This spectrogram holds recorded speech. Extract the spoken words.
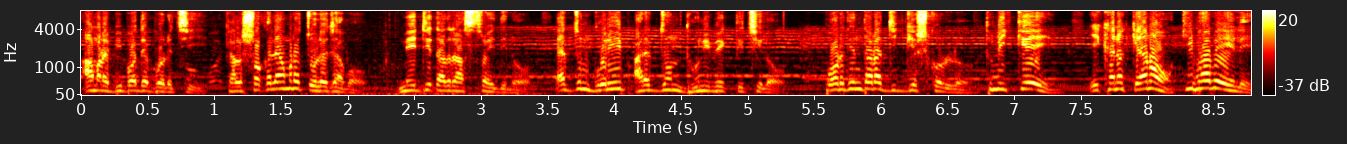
আমরা বিপদে পড়েছি। কাল সকালে আমরা চলে যাব। মেয়েটি তাদের আশ্রয় দিল। একজন গরিব, আরেকজন ধনী ব্যক্তি ছিল। পরদিন তারা জিজ্ঞেস করল, তুমি কে? এখানে কেন? কীভাবে এলে?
